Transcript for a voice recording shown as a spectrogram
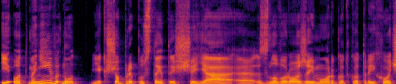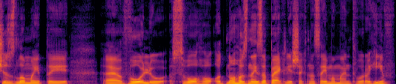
І от мені, ну, якщо припустити, що я е, зловорожий Моргот, котрий хоче зломити е, волю свого одного з найзапекліших на цей момент ворогів.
